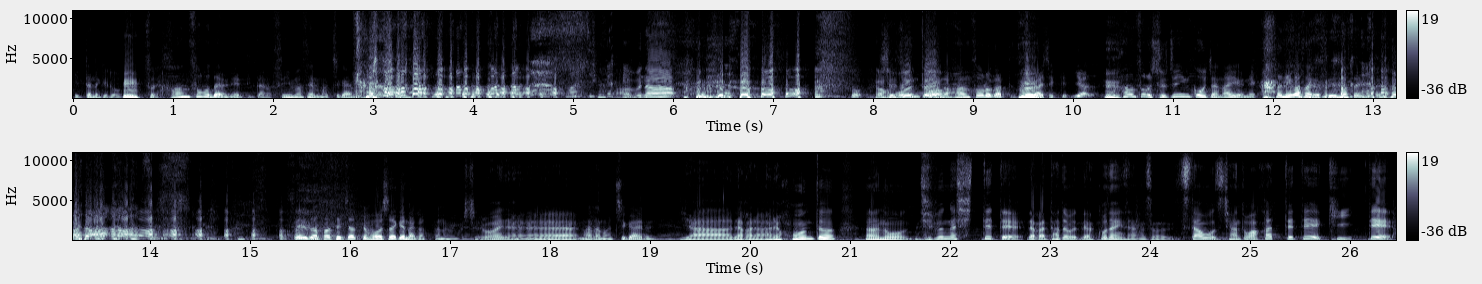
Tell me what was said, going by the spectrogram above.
言ったんだけど、うん。それ半ソロだよねって言ったらすみません間違えました 危な。そう。あ主人公の半ソロがって返して。きて、いや、半ソロ主人公じゃないよね。重ね重ねすいませんみたいな。正座させちゃって申し訳なかったのみたいな。面白いね。うん。まだ間違えるね。いやーだからあれ本当あの自分が知っててだから例えば小谷さんがその「スター・ウォーズ」ちゃんと分かってて聞いて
